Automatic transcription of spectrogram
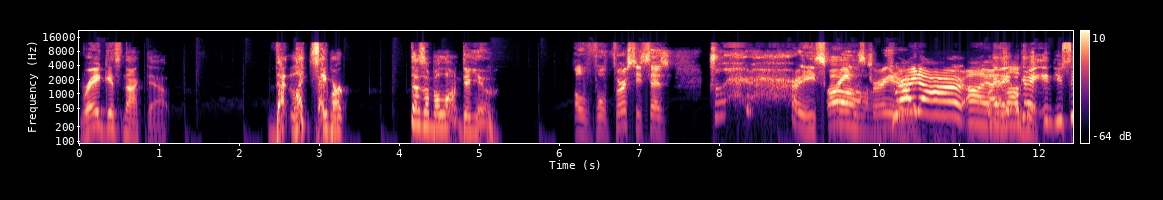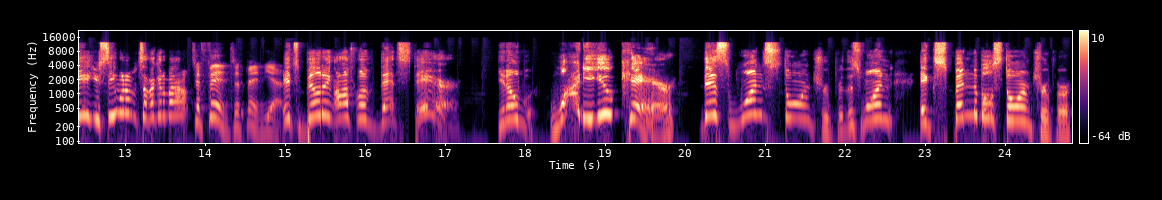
Rey gets knocked out. That lightsaber doesn't belong to you. Oh well, first he says, "Traitor!" He screams, Oh. "Traitor!" Traitor! I, Okay, I loved okay, it. and you see, you see what I'm talking about? To Finn, to Finn, yeah. It's building off of that stare. You know, why do you care? This one stormtrooper, this one expendable stormtrooper,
